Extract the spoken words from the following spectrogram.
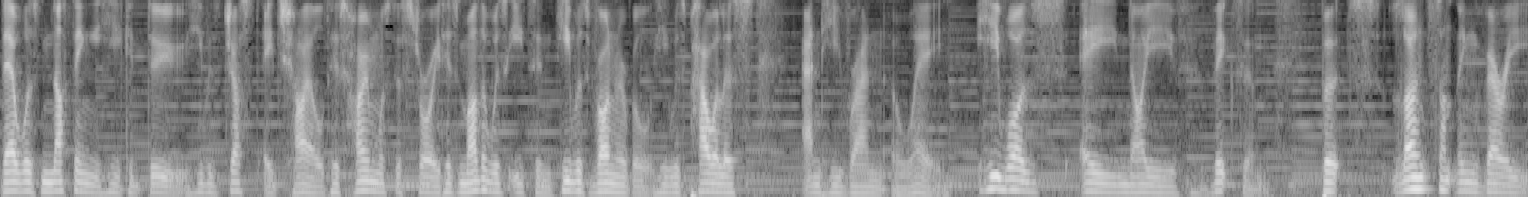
There was nothing he could do. He was just a child. His home was destroyed. His mother was eaten. He was vulnerable. He was powerless and he ran away. He was a naive victim but learned something very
